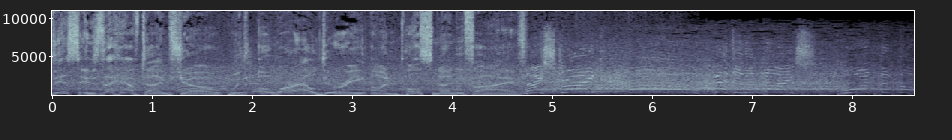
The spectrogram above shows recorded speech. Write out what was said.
This is the halftime show with Omar Al Duri on Pulse 95. Nice strike. Oh, better than nice. Wonderful.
